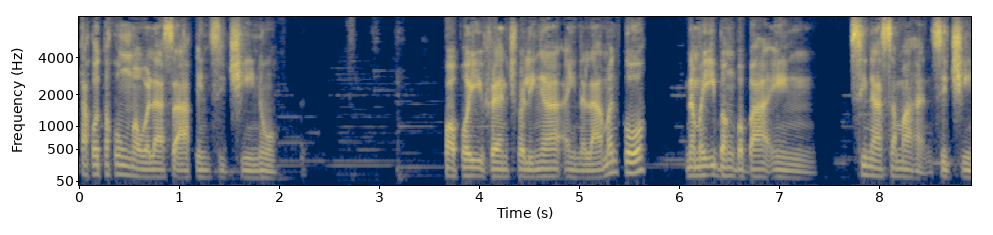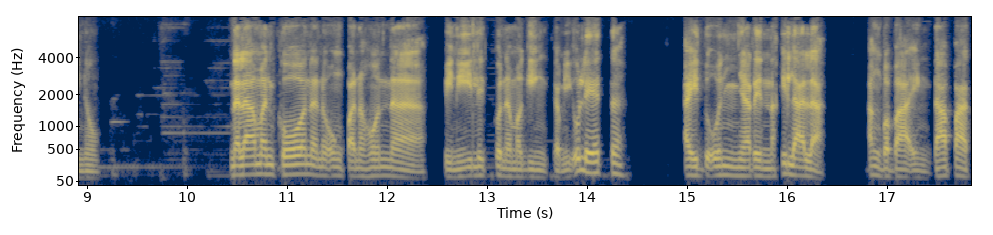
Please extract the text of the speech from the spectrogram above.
Takot akong mawala sa akin si Chino. Popoy eventually nga ay nalaman ko na may ibang babaeng sinasamahan si Chino. Nalaman ko na noong panahon na pinilit ko na maging kami ulit, ay doon niya rin nakilala ang babaeng dapat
